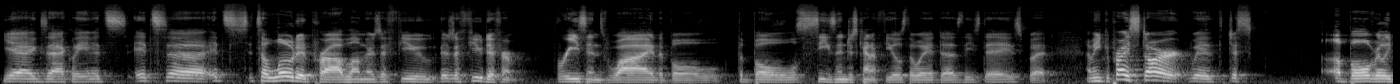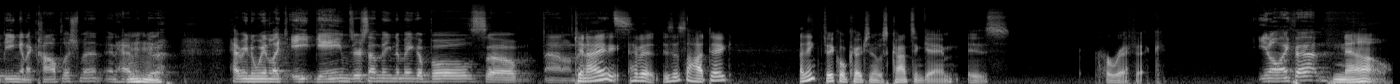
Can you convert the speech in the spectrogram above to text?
Yeah, exactly. It's it's uh it's it's a loaded problem. There's a few there's a few different reasons why the bowl the bowls season just kind of feels the way it does these days. But I mean, you could probably start with just a bowl really being an accomplishment and having to having to win like eight games or something to make a bowl. So I don't know. Can I It's- have it? Is this a hot take? I think Fickell coaching the Wisconsin game is horrific. You don't like that? No.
